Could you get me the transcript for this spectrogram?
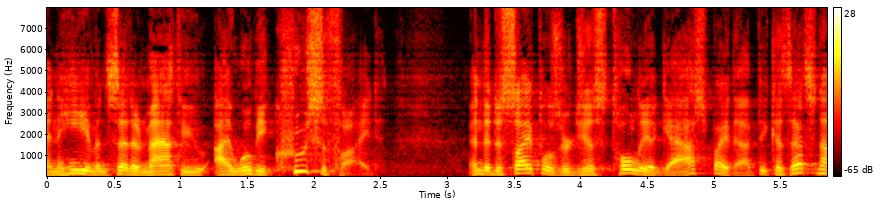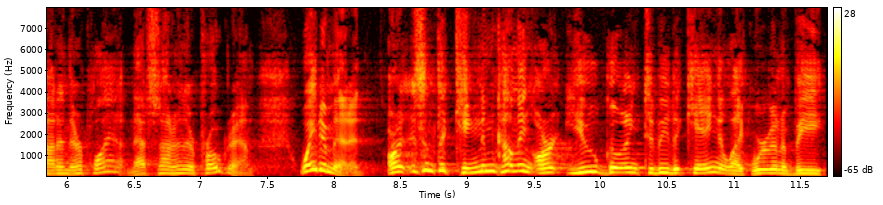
And he even said in Matthew, I will be crucified. And the disciples are just totally aghast by that because that's not in their plan. That's not in their program. Wait a minute. Isn't the kingdom coming? Aren't you going to be the king? And like we're going to be,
